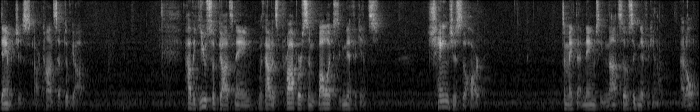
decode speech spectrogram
damages our concept of God how the use of God's name without its proper symbolic significance changes the heart to make that name seem not so significant at all.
